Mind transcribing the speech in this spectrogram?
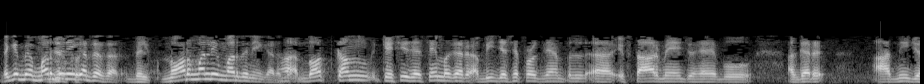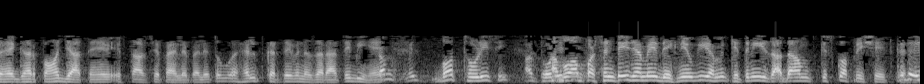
لیکن میں مرد نہیں کرتے سر۔ بالکل۔ نارملی مرد نہیں کرتا۔ ہاں، بہت کم کیسز ایسے ہیں مگر ابھی جیسے فار ایگزامپل افطار میں جو ہے وہ اگر آدمی جو ہے گھر پہنچ جاتے ہیں افطار سے پہلے پہلے تو وہ ہیلپ کرتے ہوئے نظر آتے بھی ہیں۔ بہت تھوڑی سی۔ وہ پرسنٹیج ہمیں دیکھنی ہوگی ہمیں کتنی زیادہ ہم کس کو اپریشیٹ کریں۔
